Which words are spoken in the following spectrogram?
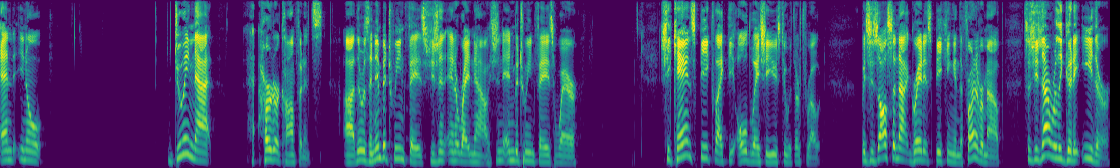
and, you know, doing that hurt her confidence. Uh, there was an in between phase. She's in, in, it right now. She's in an in between phase where she can speak like the old way she used to with her throat, but she's also not great at speaking in the front of her mouth. So she's not really good at either.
